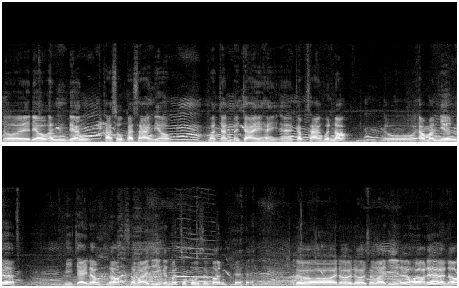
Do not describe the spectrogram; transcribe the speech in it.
โดยเดี๋ยวอันเรื่องค่าส่งค่าสร้างเดี๋ยวบ่จันไปจ่ายให้เอ่อกับสร้างเพิ่นเนาะโดยเอามันยืนเด้อดีใจนํเนาะสบายดีกันเบัดสุขุสุกคน โดยโดยโดยสบายดีเด้อพอเด้อเนาะ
